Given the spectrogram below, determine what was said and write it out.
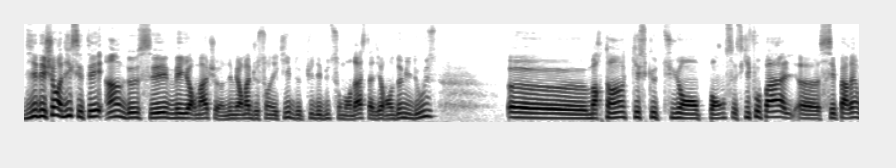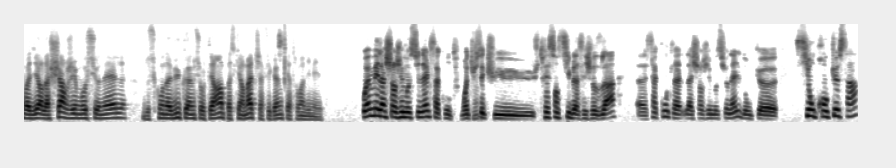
Didier Deschamps a dit que c'était un de ses meilleurs matchs, un des meilleurs matchs de son équipe depuis le début de son mandat, c'est-à-dire en 2012. Euh, Martin, qu'est-ce que tu en penses? Est-ce qu'il ne faut pas euh, séparer, on va dire, la charge émotionnelle de ce qu'on a vu quand même sur le terrain? Parce qu'un match, ça fait quand même 90 minutes. Ouais, mais la charge émotionnelle, ça compte. Moi, tu sais que je suis, très sensible à ces choses-là. Euh, ça compte la, charge émotionnelle. Donc, euh, si on prend que ça,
